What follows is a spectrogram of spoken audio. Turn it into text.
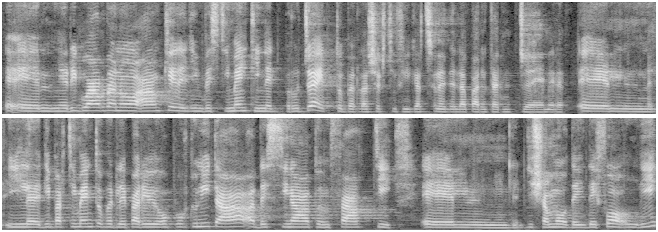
Ehm, riguardano anche degli investimenti nel progetto per la certificazione della parità di genere. Ehm, il Dipartimento per le pari opportunità ha destinato infatti Diciamo dei, dei fondi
